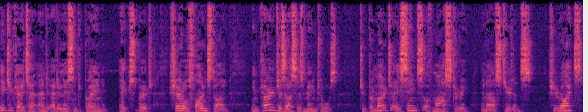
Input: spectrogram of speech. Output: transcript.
Educator and adolescent brain expert Sheryl Feinstein encourages us as mentors to promote a sense of mastery in our students. She writes,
